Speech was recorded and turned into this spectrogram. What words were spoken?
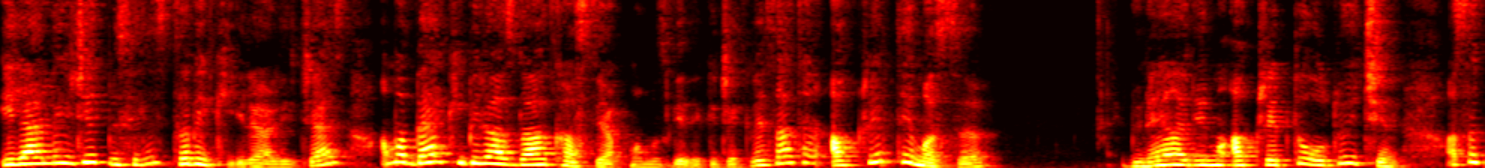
İlerleyecek misiniz? Tabii ki ilerleyeceğiz. Ama belki biraz daha kas yapmamız gerekecek. Ve zaten akrep teması Güney ay düğümü akrepte olduğu için aslında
